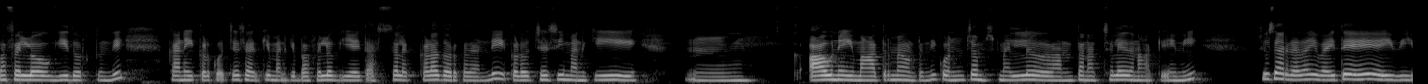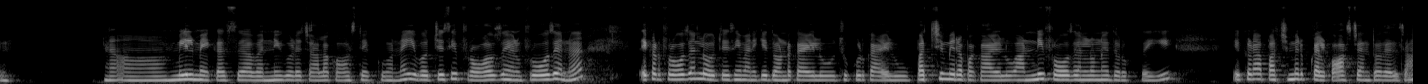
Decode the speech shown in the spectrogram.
బఫెల్లో గీ దొరుకుతుంది. కానీ ఇక్కడికి వచ్చేసరికి మనకి బఫెల్లో గీ అయితే అస్సలు ఎక్కడా దొరకదండి. ఇక్కడ వచ్చేసి మనకి ఆవు నెయ్యి మాత్రమే ఉంటుంది. కొంచెం స్మెల్ అంత నచ్చలేదు నాకేమీ. చూసారు కదా? ఇవైతే ఇవి మీల్ మేకర్స్ అవన్నీ కూడా చాలా కాస్ట్ ఎక్కువ ఉన్నాయి ఇవి వచ్చేసి ఫ్రోజన్ ఫ్రోజన్ ఇక్కడ ఫ్రోజన్లో వచ్చేసి మనకి దొండకాయలు చుక్కుడుకాయలు పచ్చిమిరపకాయలు అన్నీ ఫ్రోజన్లోనే దొరుకుతాయి. ఇక్కడ పచ్చిమిరపకాయల కాస్ట్ ఎంతో తెలుసా?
